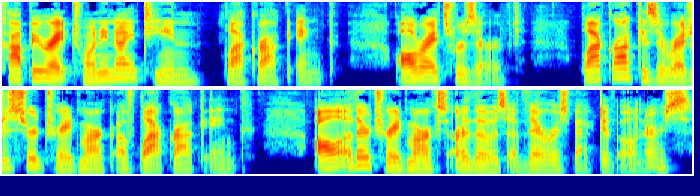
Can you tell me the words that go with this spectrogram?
Copyright 2019 BlackRock Inc. All rights reserved. BlackRock is a registered trademark of BlackRock Inc. All other trademarks are those of their respective owners.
